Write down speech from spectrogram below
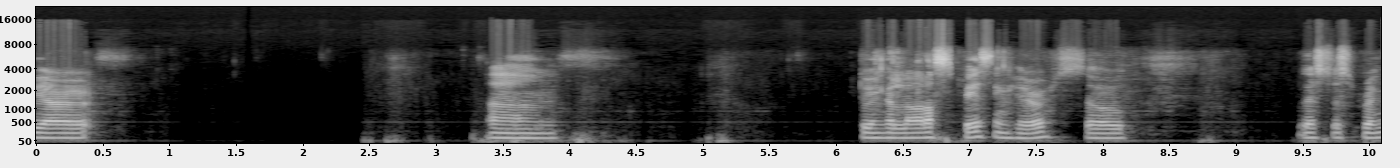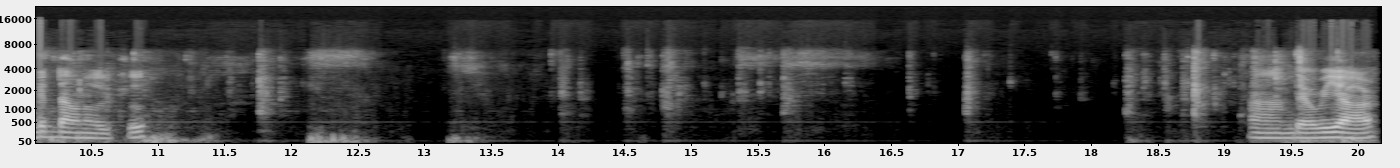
we are um, doing a lot of spacing here. So let's just bring it down a little and there we are.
